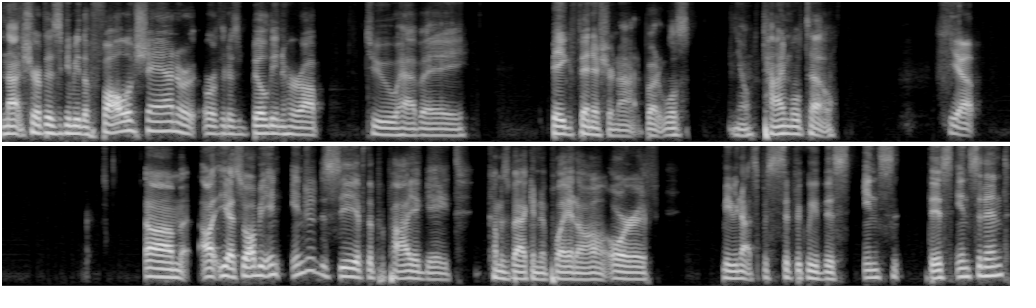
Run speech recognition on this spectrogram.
Not sure if this is gonna be the fall of Shan or or if they're just building her up to have a big finish or not, but we'll you know, time will tell. Yeah. Um uh, yeah, so I'll be in, interested to see if the papaya gate comes back into play at all, or if maybe not specifically this inc- this incident,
